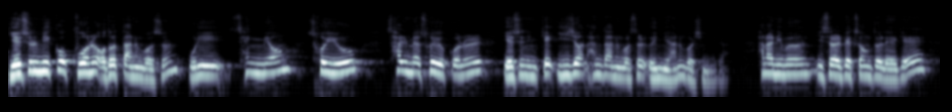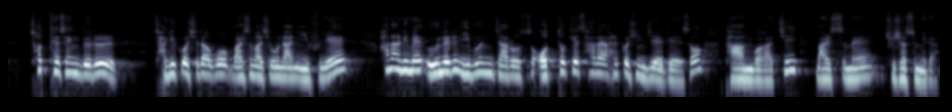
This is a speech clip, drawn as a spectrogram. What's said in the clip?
예수를 믿고 구원을 얻었다는 것은 우리 생명, 소유, 삶의 소유권을 예수님께 이전한다는 것을 의미하는 것입니다. 하나님은 이스라엘 백성들에게 첫 태생들을 자기 것이라고 말씀하시고 난 이후에 하나님의 은혜를 입은 자로서 어떻게 살아야 할 것인지에 대해서 다음과 같이 말씀해 주셨습니다.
